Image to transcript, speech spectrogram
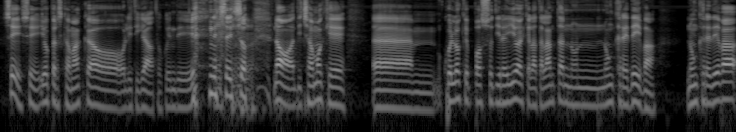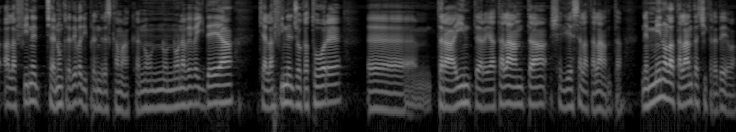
Sì, sì, io per Scamacca ho, ho litigato, quindi nel senso, no, diciamo che ehm, quello che posso dire io è che l'Atalanta non, non credeva, non credeva alla fine, cioè non credeva di prendere Scamacca, non, non- non aveva idea che alla fine il giocatore ehm, tra Inter e Atalanta scegliesse l'Atalanta, nemmeno l'Atalanta ci credeva.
